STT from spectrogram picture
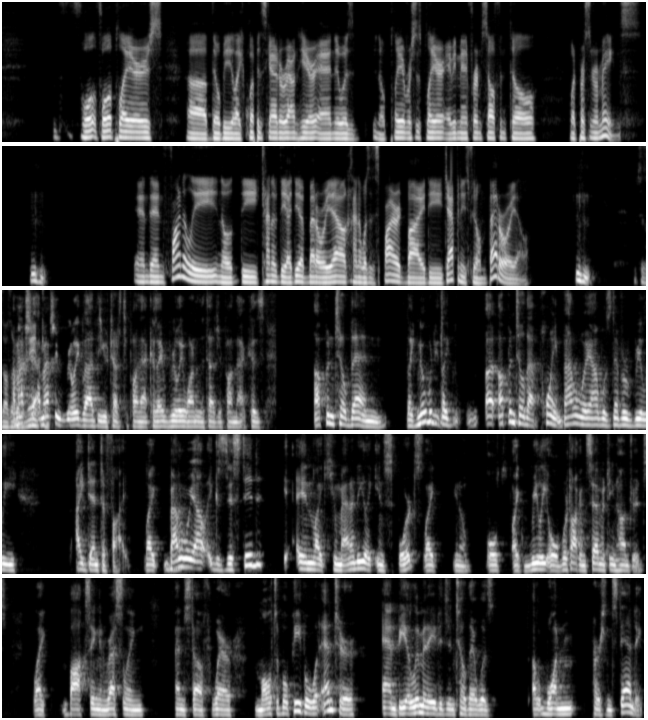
full full of players. Uh, there'll be like weapons scattered around here, and it was you know player versus player, every man for himself until one person remains. Mm-hmm. And then finally, you know, the kind of the idea of battle royale kind of was inspired by the Japanese film Battle Royale, mm-hmm. which is also. I'm actually, I'm actually really glad that you touched upon that because I really wanted to touch upon that because up until then, like nobody, like uh, up until that point, battle royale was never really identified. Like battle royale existed in like humanity, like in sports, like you know, old, like really old. We're talking 1700s, like boxing and wrestling and stuff where multiple people would enter and be eliminated until there was a, one person standing.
